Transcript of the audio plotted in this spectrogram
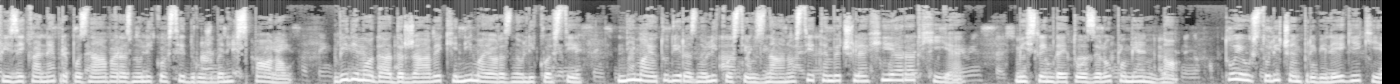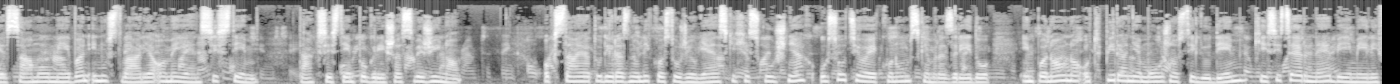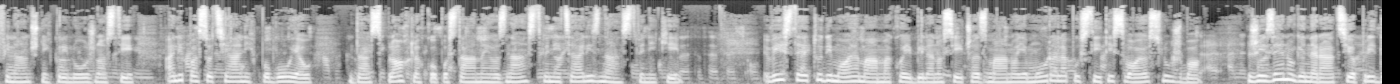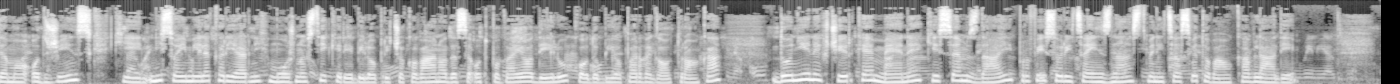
Fizika ne prepoznava raznolikosti družbenih spolov. Vidimo, da države, ki nimajo raznolikosti, nimajo tudi raznolikosti v znanosti, temveč le hierarhije. Mislim, da je to zelo pomembno. To je ustoličen privilegij, ki je samoumeven in ustvarja omejen sistem. Tak sistem pogreša svežino. Obstaja tudi raznolikost v življenjskih izkušnjah, v socioekonomskem razredu in ponovno odpiranje možnosti ljudem, ki sicer ne bi imeli finančnih priložnosti ali pa socialnih pogojev, da sploh lahko postanejo znanstvenice ali znanstveniki. Veste, tudi moja mama, ko je bila noseča z mano, je morala pustiti svojo službo. Že z eno generacijo pridemo od žensk, ki niso imele karjernih možnosti, ker je bilo pričakovano, da se odpovejo delu, ko dobijo prvega otroka do njene hčerke mene, ki sem zdaj profesorica in znanstvenica svetovalka vladi.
